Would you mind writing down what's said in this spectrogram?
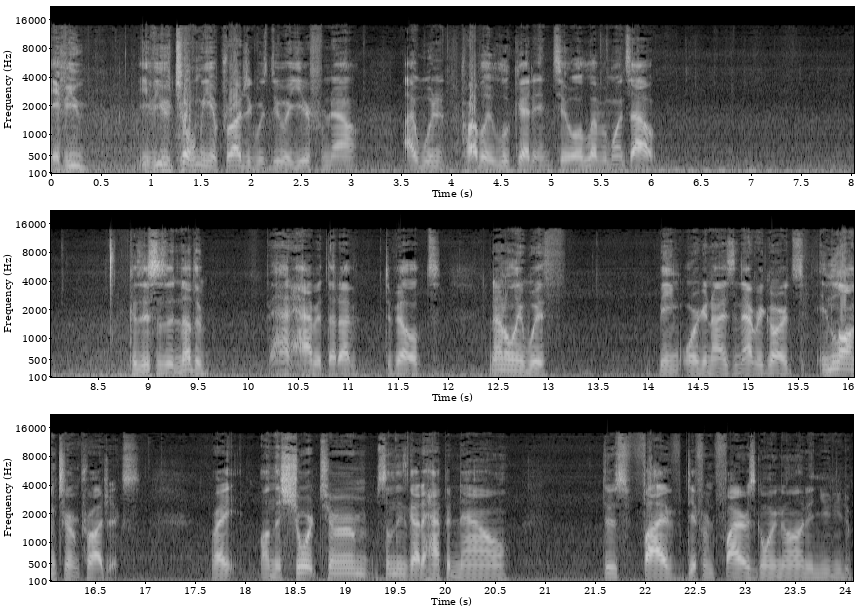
If you if you told me a project was due a year from now, I wouldn't probably look at it until 11 months out because this is another bad habit that I've developed, not only with being organized in that regards, in long term projects, right? On the short term, something's got to happen now. There's five different fires going on, and you need to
